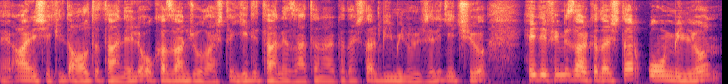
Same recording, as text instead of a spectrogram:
E, aynı şekilde 6 taneyle o kazancı ulaştı. 7 tane zaten arkadaşlar 1 milyon üzeri geçiyor. Hedefimiz arkadaşlar 10 milyon.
